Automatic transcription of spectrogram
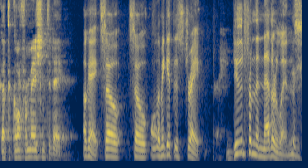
Got the confirmation today. Okay, so so let me get this straight. Dude from the Netherlands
